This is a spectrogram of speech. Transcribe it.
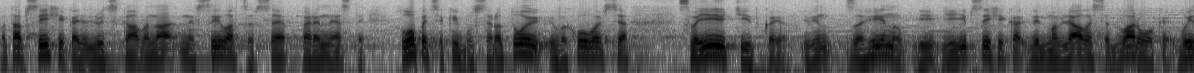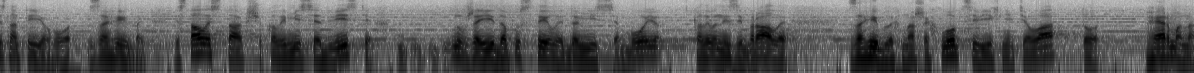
ота психіка людська, вона не в силах це все перенести. Хлопець, який був сиротою і виховувався своєю тіткою. Він загинув, і її психіка відмовлялася два роки визнати його загибель. І сталося так, що коли місія 200, ну вже її допустили до місця бою, коли вони зібрали загиблих наших хлопців, їхні тіла, то Германа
